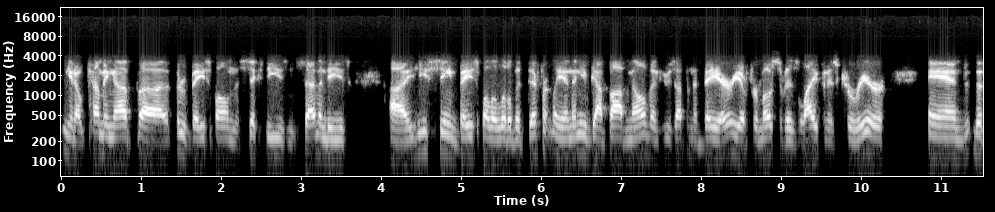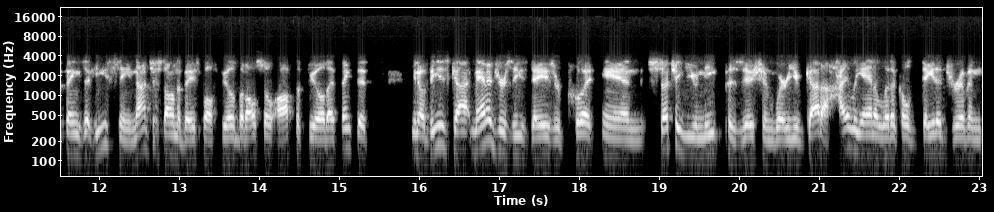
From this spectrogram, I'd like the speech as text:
you know, coming up uh, through baseball in the '60s and '70s, uh, he's seen baseball a little bit differently. And then you've got Bob Melvin, who's up in the Bay Area for most of his life and his career, and the things that he's seen, not just on the baseball field, but also off the field. I think that, you know, these managers these days are put in such a unique position where you've got a highly analytical, data driven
